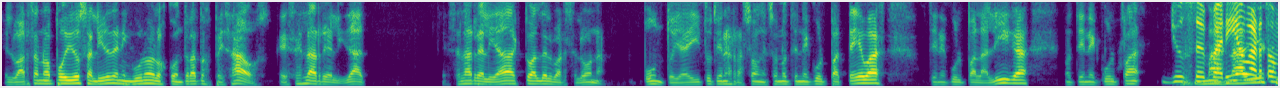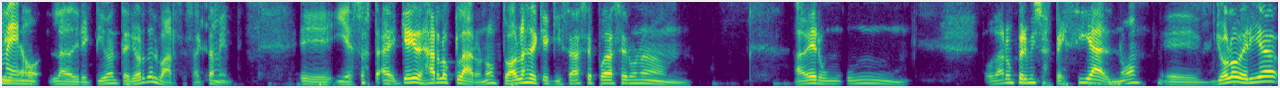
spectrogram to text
el Barça no ha podido salir de ninguno de los contratos pesados, esa es la realidad, esa es la realidad actual del Barcelona, punto, y ahí tú tienes razón, eso no tiene culpa Tebas, no tiene culpa la liga, no tiene culpa Josep María Bartomeu. la directiva anterior del Barça, exactamente. Eh, y eso hay que dejarlo claro, ¿no? Tú hablas de que quizás se pueda hacer una, mm, a ver, un, o dar un permiso especial, ¿no? Eh, yo lo vería,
